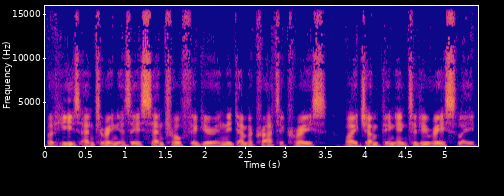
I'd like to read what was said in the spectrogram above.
but he's entering as a central figure in the Democratic race, by jumping into the race late,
